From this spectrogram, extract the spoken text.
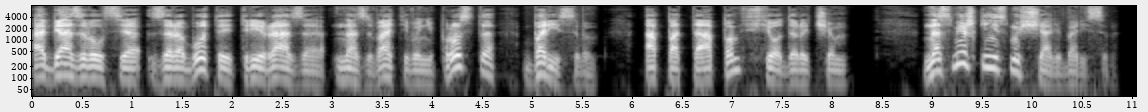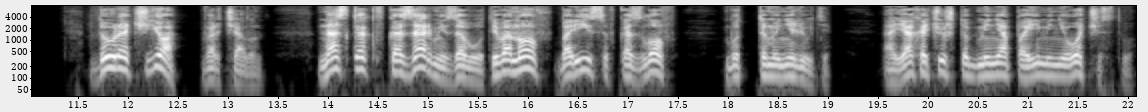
обязывался за работой три раза назвать его не просто Борисовым, а Потапом Федоровичем. Насмешки не смущали Борисова. «Дурачье!» — ворчал он. «Нас как в казарме зовут. Иванов, Борисов, Козлов. Будто мы не люди. А я хочу, чтобы меня по имени-отчеству».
